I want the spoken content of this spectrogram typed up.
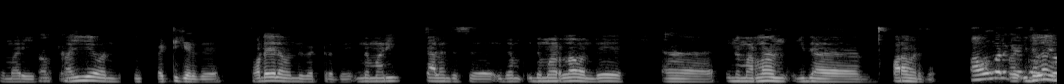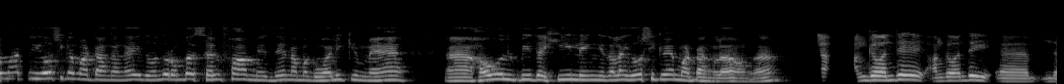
இந்த மாதிரி. கைய வந்து வெட்டிக்கிறது தொடையில வந்து வெட்டுறது இந்த மாதிரி சேலஞ்சஸ் இத இந்த மாதிரிலாம் வந்து இந்த மாதிரிலாம் இத பரவுறது. அவங்களுக்கு இதெல்லாம் யோசிக்க மாட்டாங்கங்க. இது வந்து ரொம்ப செல்ஃப் ஹார்ம் இது நமக்கு வலிக்குமே. How will be the healing இதெல்லாம் யோசிக்கவே மாட்டாங்களா அவங்க? அங்க வந்து அங்க வந்து இந்த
